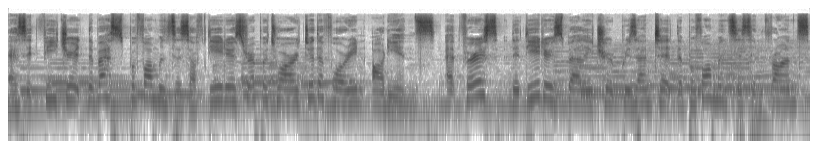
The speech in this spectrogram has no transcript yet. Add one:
as it featured the best performances of theatre's repertoire to the foreign audience. At first, the theatre's ballet troupe presented the performances in France,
